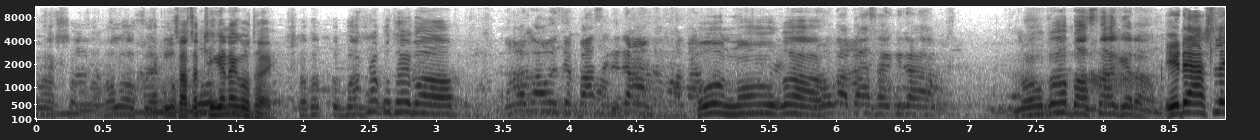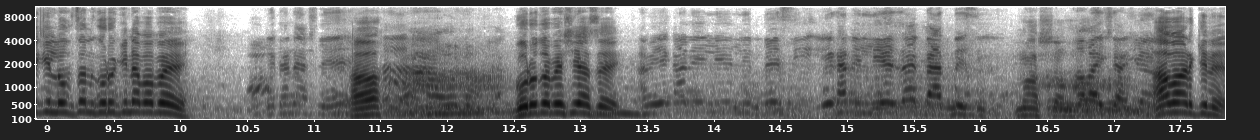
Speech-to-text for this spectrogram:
মাশাআল্লাহ ভালো আছে এক লক্ষ। চাচা ঠিকানা কোথায়? বাসা কোথায় বাপ? ও নওগাঁ। নওগাঁ বাসা গ্রাম। এটা আসলে কি লোকজন গরু কিনা পাবে? হ্যাঁ। গরু তো বেশি আছে। আমি এখানে লি- লি- বেশি এখানে নিয়ে যাই বাদ বেশি। মাশাআল্লাহ। সবাই চাই আবার কিনে।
